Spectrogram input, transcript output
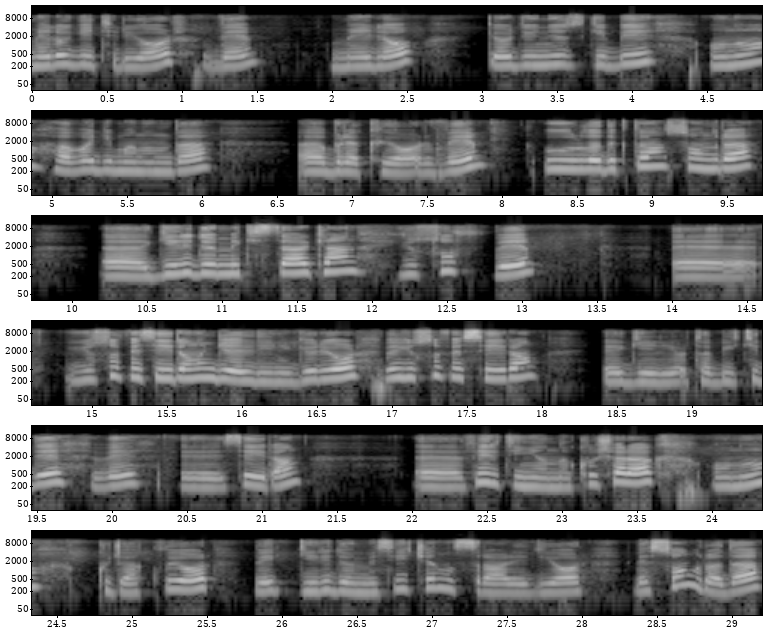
Melo getiriyor ve Melo gördüğünüz gibi onu havalimanında e, bırakıyor ve uğurladıktan sonra e, geri dönmek isterken Yusuf ve e, Yusuf ve Seyran'ın geldiğini görüyor ve Yusuf ve Seyran e, geliyor tabii ki de ve e, Seyran e, Ferit'in yanına koşarak onu kucaklıyor ve geri dönmesi için ısrar ediyor. Ve sonra da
